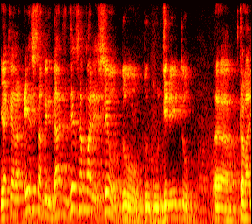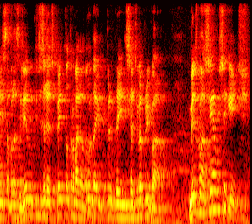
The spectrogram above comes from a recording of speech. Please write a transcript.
e aquela estabilidade desapareceu do, do, do direito uh, trabalhista brasileiro no que diz respeito ao trabalhador da, da iniciativa privada. Mesmo assim, é o seguinte:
